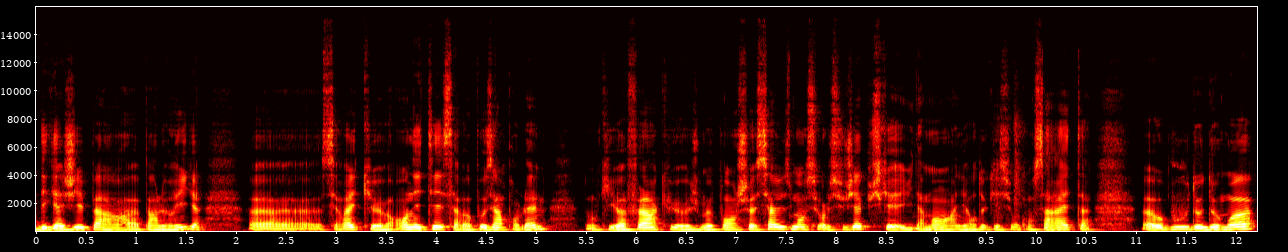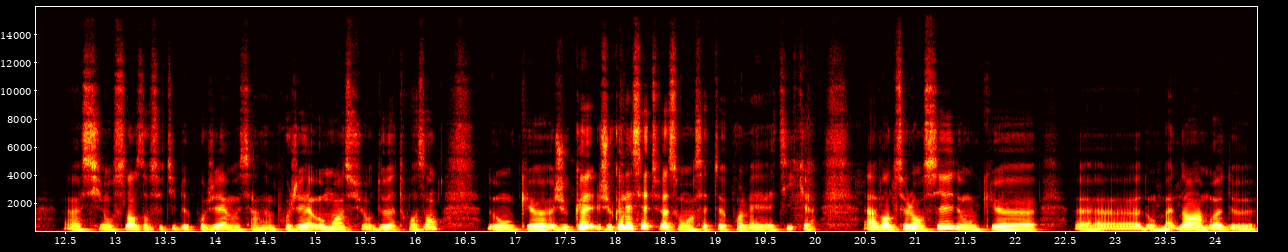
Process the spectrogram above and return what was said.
dégagé par, par le rig. c'est vrai qu'en été, ça va poser un problème. Donc il va falloir que je me penche sérieusement sur le sujet, puisque évidemment, hein, il est hors de question qu'on s'arrête euh, au bout de deux mois. Euh, si on se lance dans ce type de projet, c'est un projet au moins sur deux à trois ans. Donc euh, je, je, connaissais de toute façon hein, cette problématique avant de se lancer. Donc, donc maintenant, à moi de,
